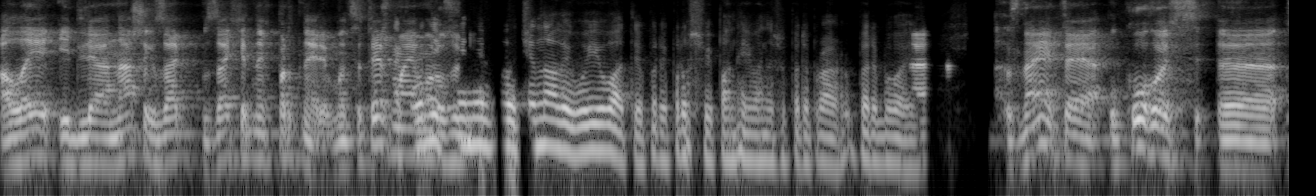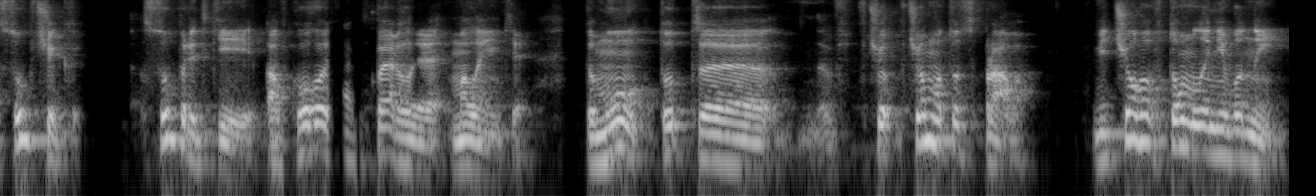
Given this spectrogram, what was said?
але і для наших за- західних партнерів. Ми це теж Так маємо вони розуміти. не починали воювати. Перепрошую, пане Іване, що перебиваю. Знаєте, у когось е, супчик суп а в когось перли маленькі. Тому тут е, в чому тут справа? Від чого втомлені вони?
